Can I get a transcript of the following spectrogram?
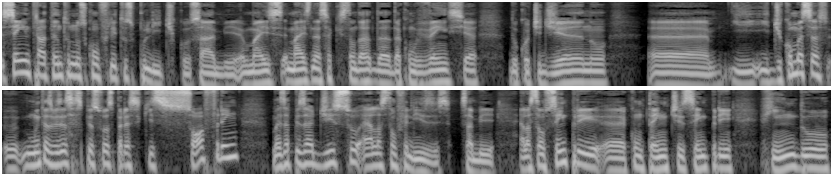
sem entrar tanto nos conflitos políticos, sabe? Mas mais nessa questão da, da, da convivência, do cotidiano. Uh, e, e, de como essas, muitas vezes essas pessoas parecem que sofrem, mas apesar disso elas estão felizes, sabe? Elas estão sempre uh, contentes, sempre rindo,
